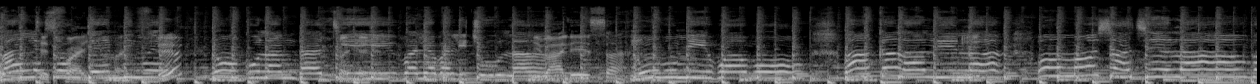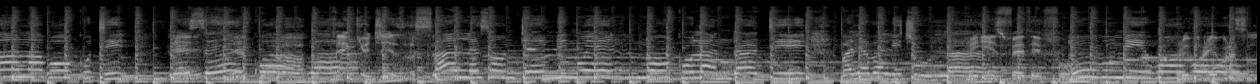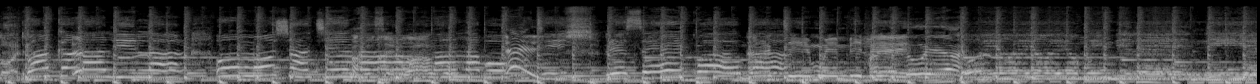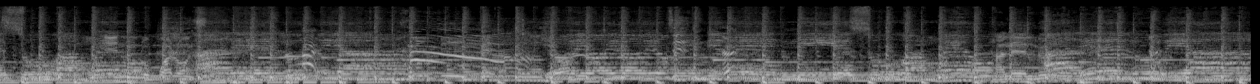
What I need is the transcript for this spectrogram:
faithful testify your life. Balesonteminwe Eh? nokulandati balya balichula ibalesa mubumi bwabo bakalalila omoshachela balabokuti lesekwaba thank you jesus. Balesonteminwe nokulandati balya balichula he is faithful. Mubumi bwabo revive us Hallelujah.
